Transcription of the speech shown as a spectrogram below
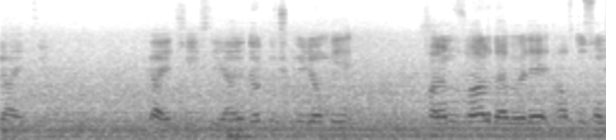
Gayet iyi. Gayet keyifli. Yani 4,5 milyon bir paranız var da böyle hafta sonu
